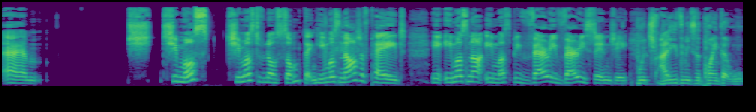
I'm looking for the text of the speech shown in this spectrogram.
um she, she must she must have known something he must not have paid he, he must not he must be very very stingy Which I- leads me to the point that w-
